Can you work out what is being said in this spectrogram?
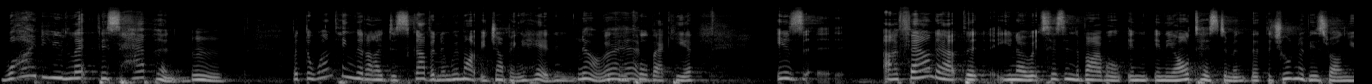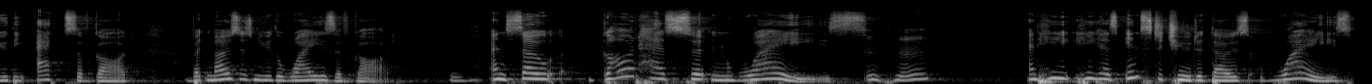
why do you let this happen? But the one thing that I discovered, and we might be jumping ahead, and No, go can ahead. pull back here, is uh, I found out that, you know, it says in the Bible, in, in the Old Testament, that the children of Israel knew the acts of God, but Moses knew the ways of God. And so God has certain ways, and he, he has instituted those ways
